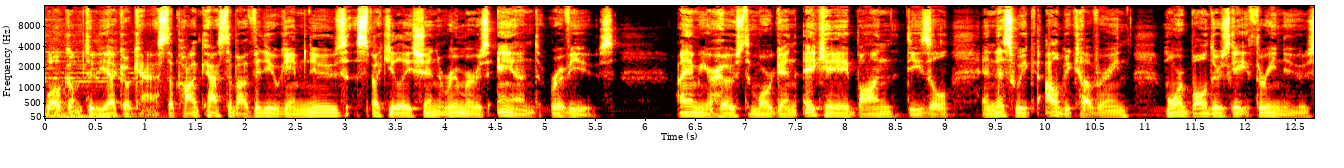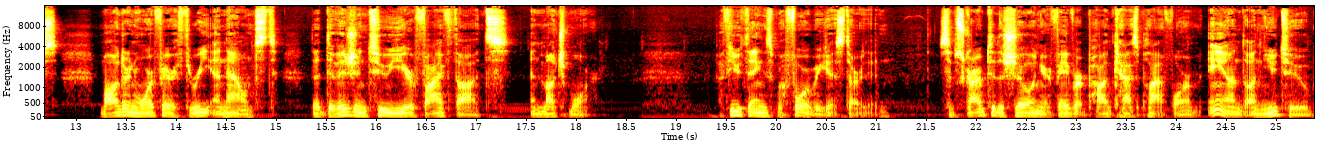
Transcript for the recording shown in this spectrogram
Welcome to the EchoCast, a podcast about video game news, speculation, rumors, and reviews. I am your host, Morgan, aka Bond Diesel, and this week I'll be covering more Baldur's Gate 3 news, Modern Warfare 3 announced, the Division 2 Year 5 thoughts, and much more. A few things before we get started. Subscribe to the show on your favorite podcast platform and on YouTube.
